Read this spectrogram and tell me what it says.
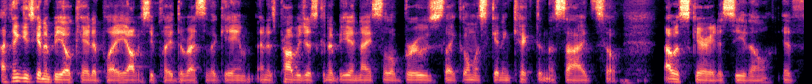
I think he's going to be okay to play. He obviously played the rest of the game, and it's probably just going to be a nice little bruise, like almost getting kicked in the side. So that was scary to see, though. If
